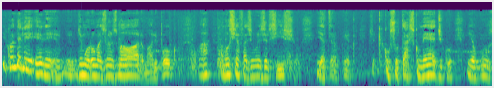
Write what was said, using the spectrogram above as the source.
e quando ele, ele demorou mais ou menos uma hora, uma hora e pouco, a moça ia fazer um exercício, ia consultar-se com o médico, e alguns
